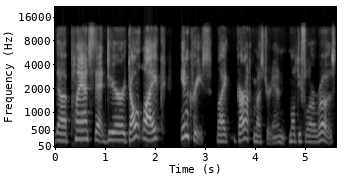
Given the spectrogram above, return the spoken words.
the plants that deer don't like increase, like garlic mustard and multiflora rose.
